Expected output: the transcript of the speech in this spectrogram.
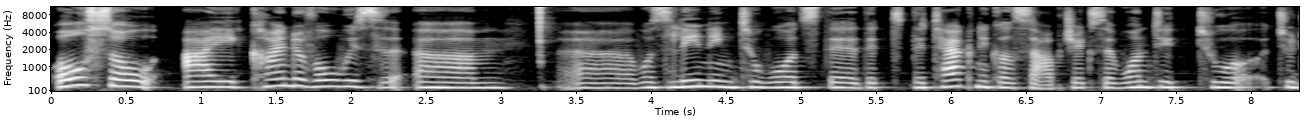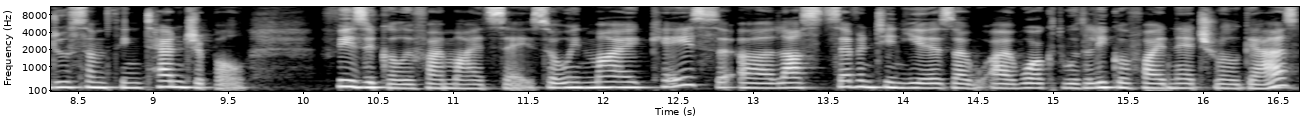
Also, I kind of always. Um, uh, was leaning towards the, the, the technical subjects. I wanted to to do something tangible, physical, if I might say. So in my case, uh, last 17 years, I, I, worked with liquefied natural gas,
